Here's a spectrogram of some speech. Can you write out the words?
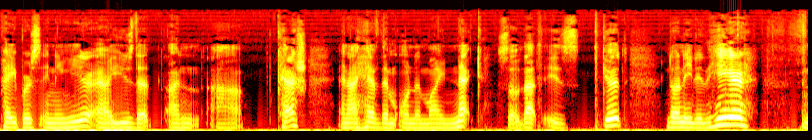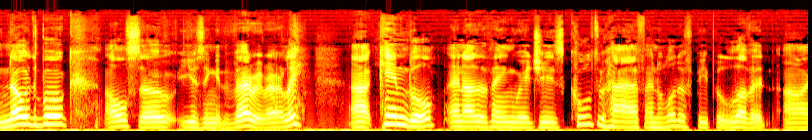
papers in here. And I use that on uh, cash, and I have them on my neck, so that is good. Don't need it here. Notebook, also using it very rarely. Uh, Kindle, another thing which is cool to have, and a lot of people love it. I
